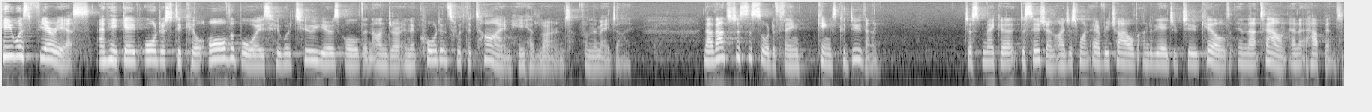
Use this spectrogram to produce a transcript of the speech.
he was furious, and he gave orders to kill all the boys who were two years old and under, in accordance with the time he had learned from the Magi. Now, that's just the sort of thing kings could do then. Just make a decision. I just want every child under the age of two killed in that town, and it happened.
